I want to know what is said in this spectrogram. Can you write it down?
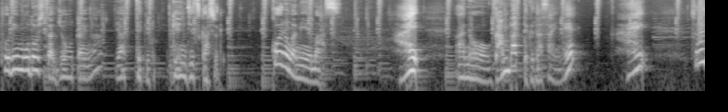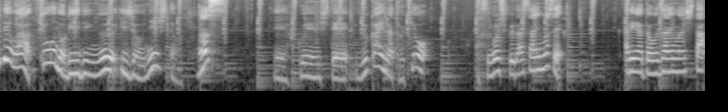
取り戻した状態がやってくる現実化するこういうのが見えます。はいあの頑張ってくださいね。はいそれでは今日のリーディング以上にしておきます。えー、復縁して愉快な時をお過ごしくださいませ。ありがとうございました。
